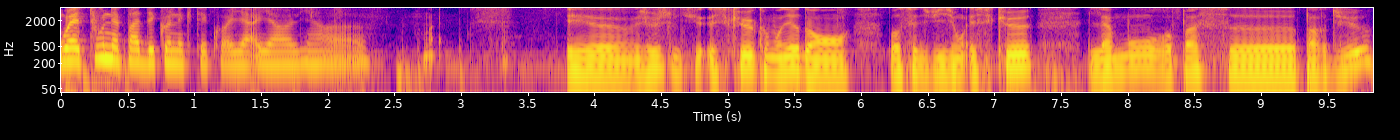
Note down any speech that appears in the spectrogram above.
Ouais, tout n'est pas déconnecté, quoi. Il y a, y a, un lien. Euh, ouais. Et euh, j'ai juste une. Est-ce que, comment dire, dans, dans cette vision, est-ce que l'amour passe par Dieu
